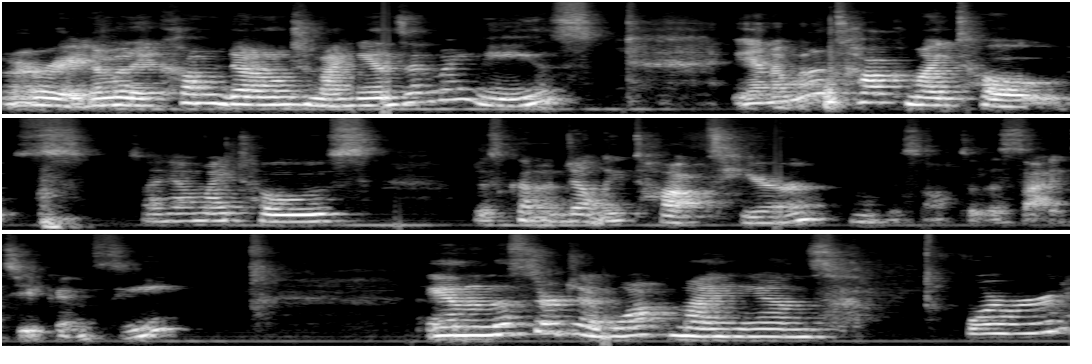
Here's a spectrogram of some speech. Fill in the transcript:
All right, I'm going to come down to my hands and my knees. And I'm going to tuck my toes. So I have my toes just kind of gently tucked here. Move this off to the side so you can see. And going to start to walk my hands forward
